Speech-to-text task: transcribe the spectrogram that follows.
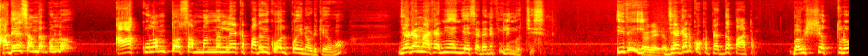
అదే సందర్భంలో ఆ కులంతో సంబంధం లేక పదవి కోల్పోయినోడికేమో జగన్ నాకు అన్యాయం చేశాడనే ఫీలింగ్ వచ్చేసింది ఇది. జగన్కు ఒక పెద్ద పాఠం భవిష్యత్తులో.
